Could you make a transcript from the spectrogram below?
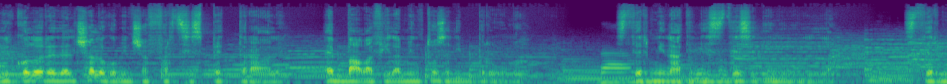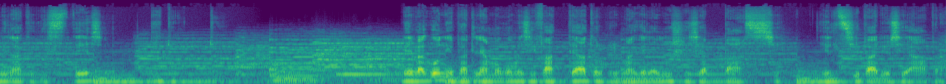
Il colore del cielo comincia a farsi spettrale e bava filamentosa di bruma, sterminate distese di nulla, sterminate distese di tutto. Nei vagoni parliamo come si fa a teatro prima che la luce si abbassi e il sipario si apra.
